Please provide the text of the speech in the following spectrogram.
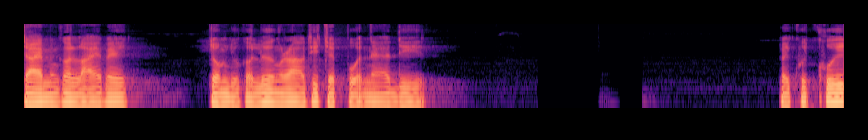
ใจมันก็ไหลไปจมอยู่กับเรื่องราวที่เจ็บปวดในอดีต ไปขุดคุย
